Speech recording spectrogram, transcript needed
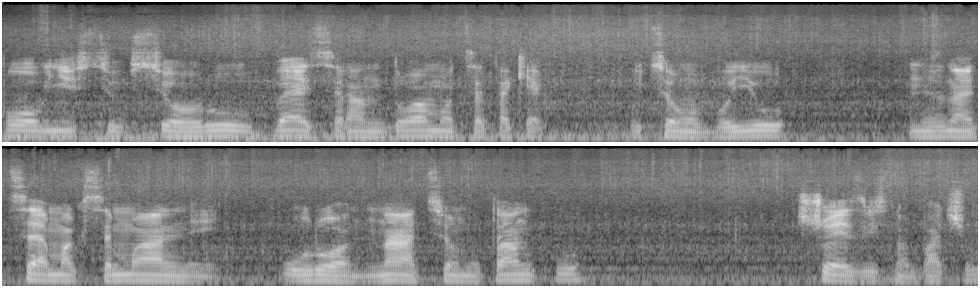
повністю всю гру, весь рандом. Оце так як у цьому бою. Не знаю, це максимальний урон на цьому танку. Що я, звісно, бачив.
